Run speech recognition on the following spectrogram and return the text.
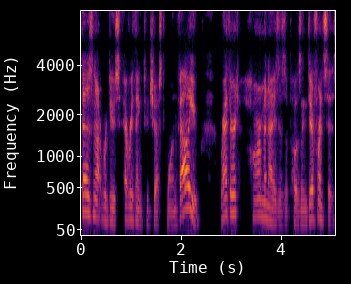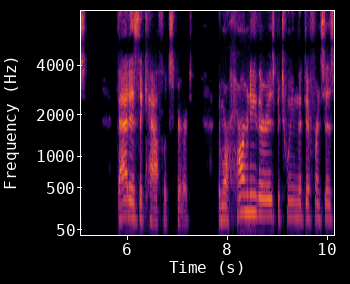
does not reduce everything to just one value. Rather, it harmonizes opposing differences. That is the Catholic spirit. The more harmony there is between the differences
